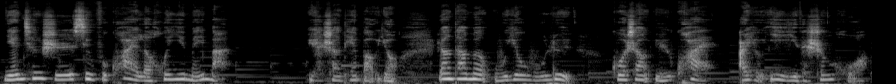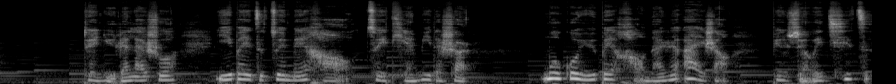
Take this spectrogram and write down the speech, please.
年轻时幸福快乐，婚姻美满。”愿上天保佑，让他们无忧无虑，过上愉快而有意义的生活。对女人来说，一辈子最美好、最甜蜜的事儿，莫过于被好男人爱上，并选为妻子。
